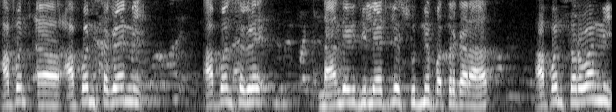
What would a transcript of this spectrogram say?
आपण आपण सगळ्यांनी आपण सगळे नांदेड जिल्ह्यातले सुज्ञ पत्रकार आहात. आपण सर्वांनी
